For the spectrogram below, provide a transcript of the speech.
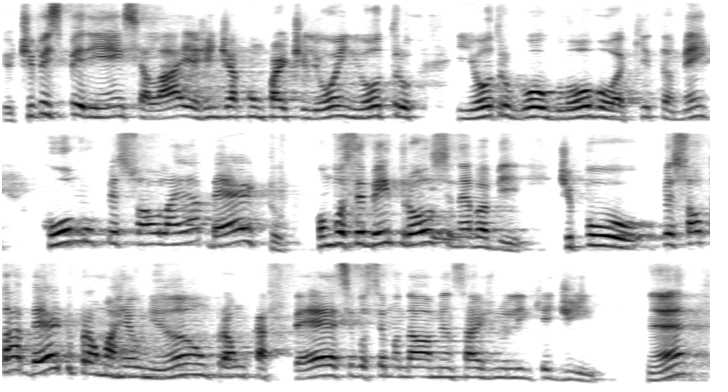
Eu tive a experiência lá e a gente já compartilhou em outro em outro Go Global aqui também como o pessoal lá é aberto. Como você bem trouxe, né, Babi? Tipo, o pessoal está aberto para uma reunião, para um café, se você mandar uma mensagem no LinkedIn. Né?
